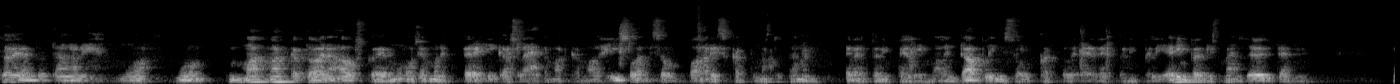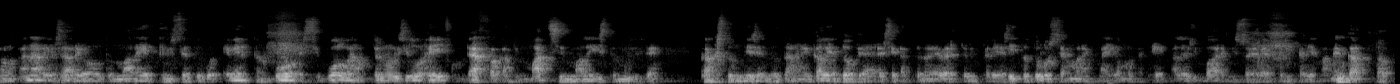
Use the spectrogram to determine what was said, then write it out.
Toi on, tota, no niin, mulla, mulla on, matkat on aina hauskoja ja mulla on semmoinen, kun perheen kanssa lähdetään matkaan. Mä olen Islannissa ollut Paarissa katsomassa tänne Evertonin peliä. Mä olin Dublinissa ollut katsomassa Evertonin peliä. Edinburghista mä en löytänyt. Mä olen Kanariasaari oltu, mä olin etsinyt sieltä joku Everton Wolves. Wolverhampton oli silloin heitkun FA Cupin matsin. Mä olin istunut yhden kaksituntisen tota, niin Kaljatopia ääressä ja katsonut Evertonin peliä. Sitten on tullut semmoinen, että mä ilmoitan, että hei, mä löysin baari, missä on Evertonin peliä. Mä menin katsomaan.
